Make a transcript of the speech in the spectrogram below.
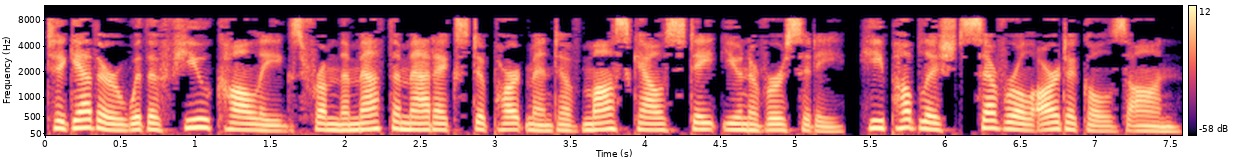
together with a few colleagues from the mathematics department of Moscow State University, he published several articles on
